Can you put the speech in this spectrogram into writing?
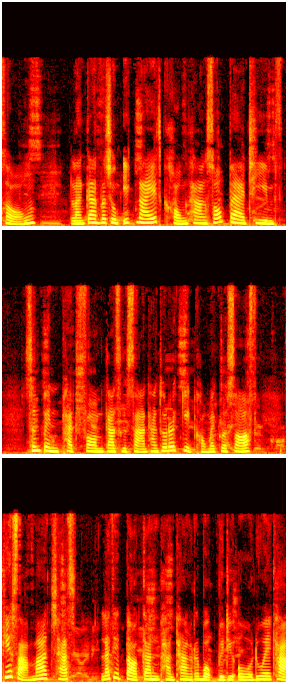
2022 หลังการประชุม Ignite ของทาง Software Teams ซึ่งเป็นแพลตฟอร์มการสื่อสารทางธุรกิจของ Microsoft ที่สามารถแชทและติดต่อกันผ่านทางระบบวิดีโอด้วยค่ะ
